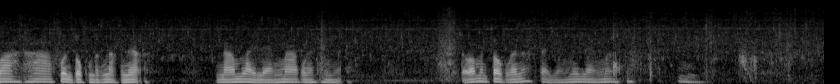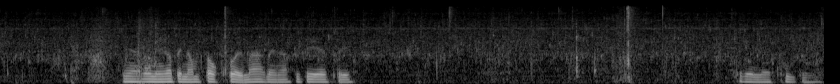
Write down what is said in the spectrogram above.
ว่าถ้าฝนตกหนักๆเนี่ย น้ำไหลแรงมากนะทางเนี้ย แต่ว่ามันตกแล้วนะ แต่ยังไม่แรงมากนะอืมเนี่ยตรงนี้ก็เป็นน้ำตกสวยมากเลยนะพี่พีเอฟซี จะเป็นนัดคู่ตรงนี้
